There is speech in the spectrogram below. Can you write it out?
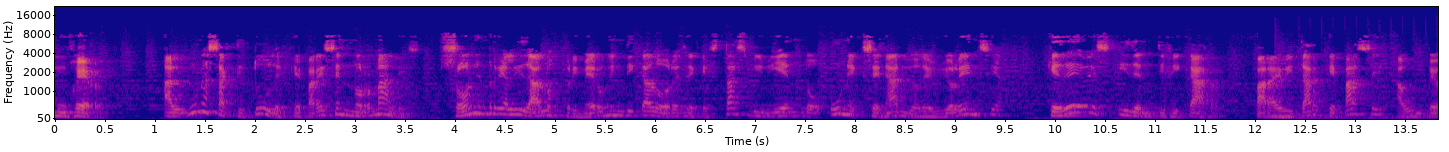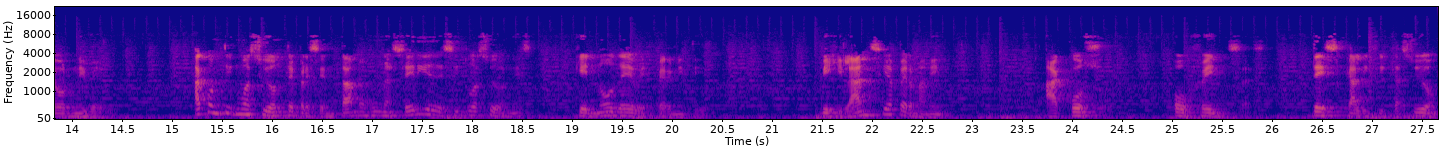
Mujer, algunas actitudes que parecen normales son en realidad los primeros indicadores de que estás viviendo un escenario de violencia que debes identificar para evitar que pase a un peor nivel. A continuación te presentamos una serie de situaciones que no debes permitir. Vigilancia permanente, acoso, ofensas, descalificación,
